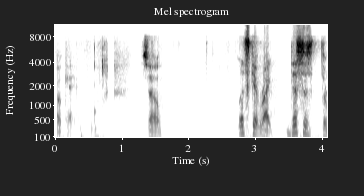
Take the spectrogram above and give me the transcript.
Okay, so let's get right. This is the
